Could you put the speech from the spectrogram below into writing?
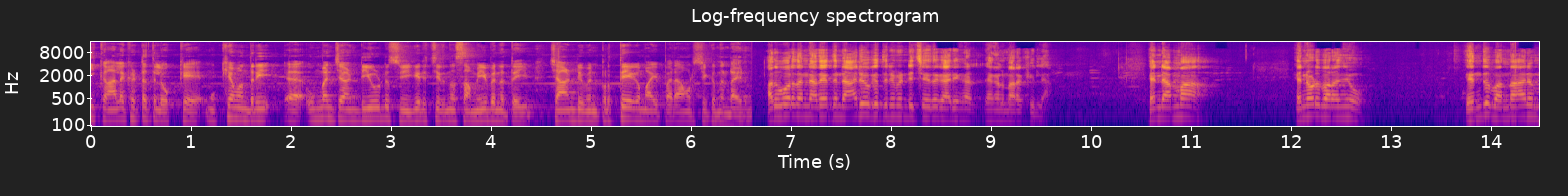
ഈ കാലഘട്ടത്തിലൊക്കെ മുഖ്യമന്ത്രി ഉമ്മൻചാണ്ടിയോട് സ്വീകരിച്ചിരുന്ന സമീപനത്തെയും ചാണ്ടിവൻ പ്രത്യേകമായി പരാമർശിക്കുന്നുണ്ടായിരുന്നു. അതുപോലെ തന്നെ അദ്ദേഹത്തിന്റെ ആരോഗ്യത്തിന് വേണ്ടി ചെയ്ത കാര്യങ്ങൾ ഞങ്ങൾ മറക്കില്ല. എന്റെ അമ്മ എന്നോട് പറഞ്ഞു എന്ത് വന്നാലും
